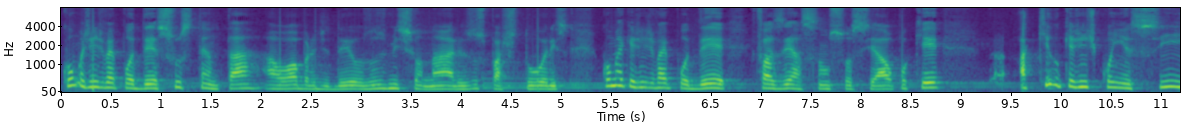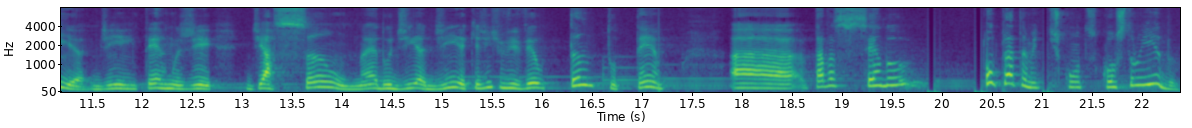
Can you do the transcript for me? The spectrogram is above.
Como a gente vai poder sustentar a obra de Deus, os missionários, os pastores? Como é que a gente vai poder fazer ação social? Porque aquilo que a gente conhecia de, em termos de, de ação né, do dia a dia, que a gente viveu tanto tempo, estava ah, sendo completamente desconstruído.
